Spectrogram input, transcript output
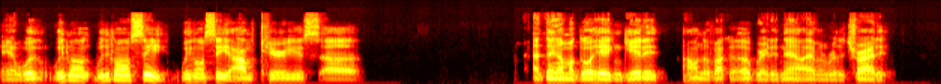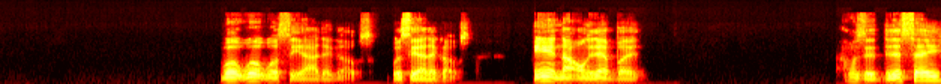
and we're we're gonna we're gonna see. We're gonna see. I'm curious. Uh, I think I'm gonna go ahead and get it. I don't know if I could upgrade it now. I haven't really tried it. We'll we'll we'll see how that goes. We'll see how that goes. And not only that, but how was it? Did it say?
